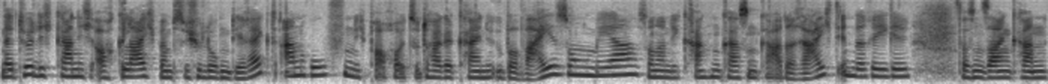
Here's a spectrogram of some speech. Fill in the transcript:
Natürlich kann ich auch gleich beim Psychologen direkt anrufen. Ich brauche heutzutage keine Überweisung mehr, sondern die Krankenkassenkarte reicht in der Regel, dass man sagen kann,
